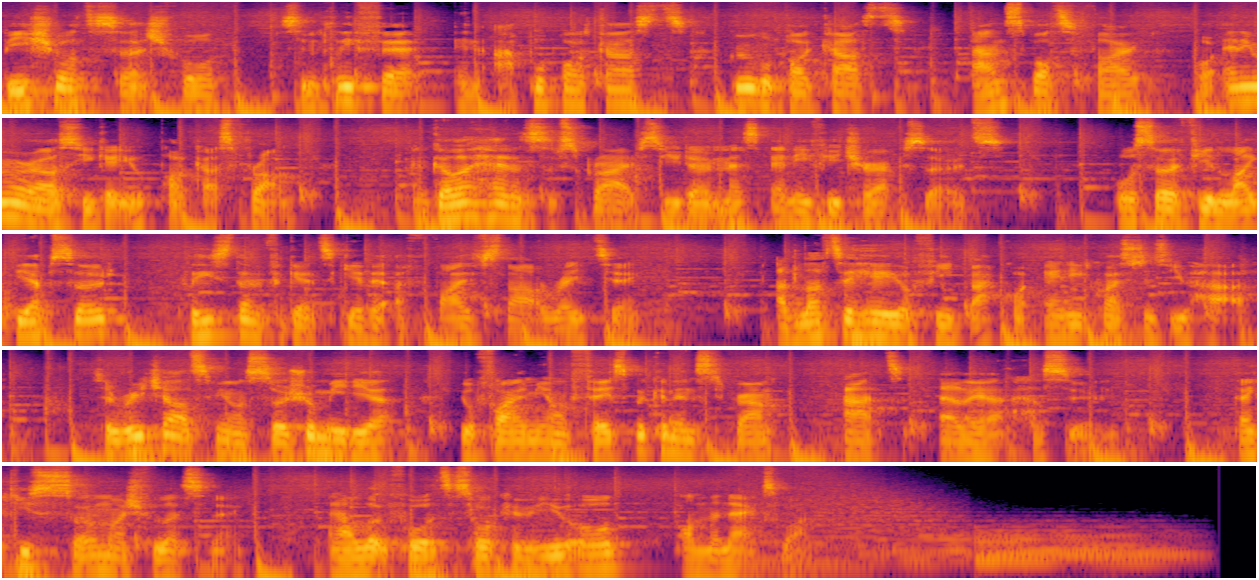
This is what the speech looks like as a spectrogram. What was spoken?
Be sure to search for Simply Fit in Apple Podcasts, Google Podcasts, and Spotify, or anywhere else you get your podcast from. And go ahead and subscribe so you don't miss any future episodes. Also, if you like the episode, please don't forget to give it a 5 star rating. I'd love to hear your feedback or any questions you have. So reach out to me on social media. You'll find me on Facebook and Instagram at Elliot Hasoon. Thank you so much for listening, and I look forward to talking with you all on the next one.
